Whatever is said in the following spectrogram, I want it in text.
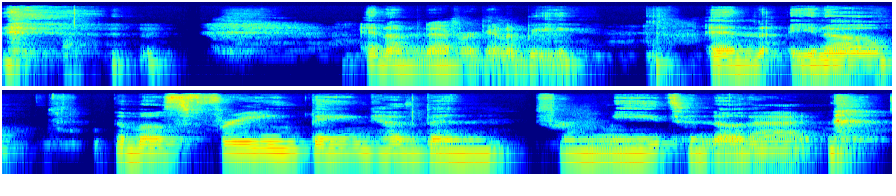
and I'm never going to be. And, you know, the most freeing thing has been for me to know that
